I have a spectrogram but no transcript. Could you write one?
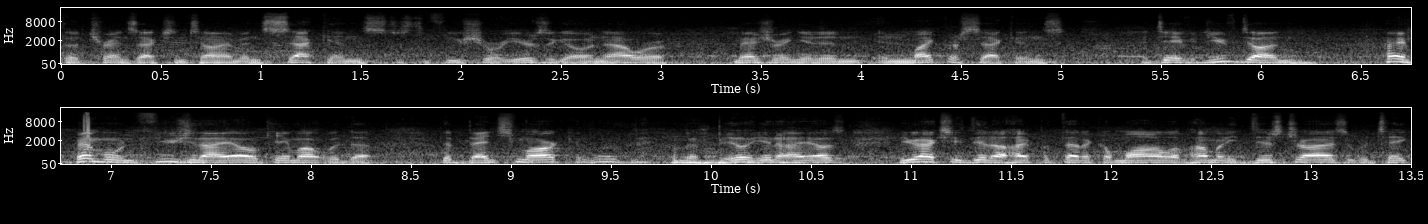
the, transaction time in seconds just a few short years ago, and now we're measuring it in, in microseconds. And David, you've done I remember when Fusion IO came out with the, the benchmark of a billion IOs, you actually did a hypothetical model of how many disk drives it would take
